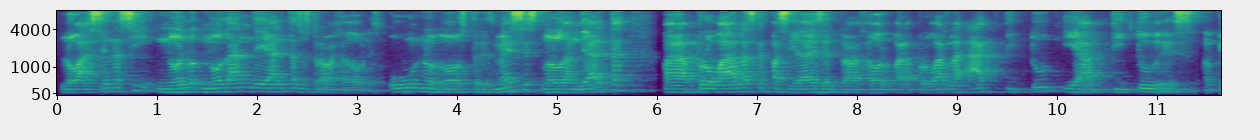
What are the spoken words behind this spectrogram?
lo hacen así, no, no dan de alta a sus trabajadores. Uno, dos, tres meses, no lo dan de alta para probar las capacidades del trabajador, para probar la actitud y aptitudes, ¿ok?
